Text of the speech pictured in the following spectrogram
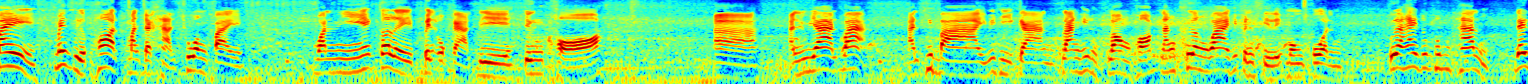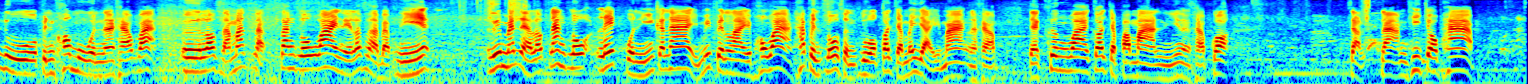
ไม่ไม่สืบทอดมันจะขาดช่วงไป วันนี้ก็เลยเป็นโอกาสดี จึงขอออนุญาตว่าอธิบายวิธีการตั้งที่ถูกต้องพร้อมทั้งเครื่องไหว้ที่เป็นสิริมงคล เพื่อให้ทุกๆท่านได้ดูเป็นข้อมูลนะครับว่าเออเราสามารถตั้งโต๊ะไหว้ในลักษณะแบบนี้ หรือแม้แต่เราตั้งโต๊ะเล็กกว่านี้ก็ได้ไม่เป็นไร เพราะว่าถ้าเป็นโต๊ะส่วนตัวก็จะไม่ใหญ่มากนะครับ แต่เครื่องไหว้ก็จะประมาณนี้นะครับ ก็จัดตามที่เจ้าภาพ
